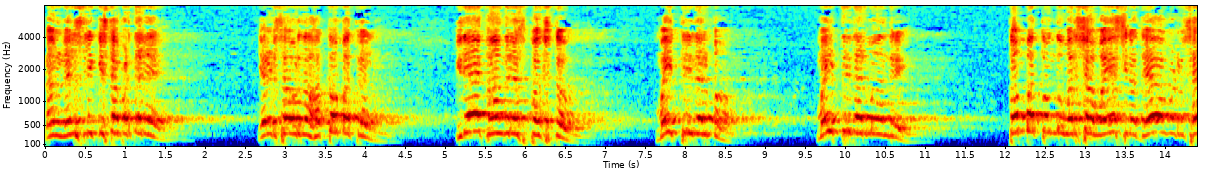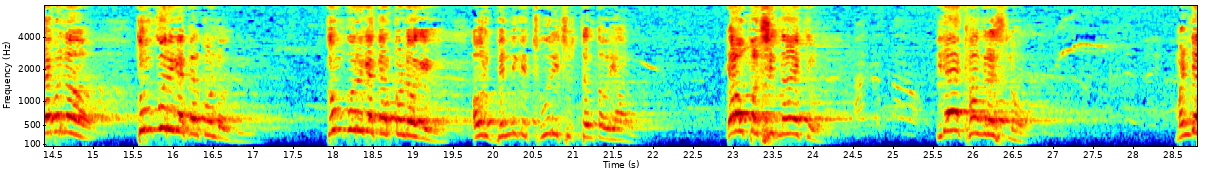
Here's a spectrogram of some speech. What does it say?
ನಾನು ನೆನೆಸ್ಲಿಕ್ಕೆ ಇಷ್ಟಪಡ್ತೇನೆ. ಎರಡ್ ಸಾವಿರದ ಹತ್ತೊಂಬತ್ತರಲ್ಲಿ ಇದೇ ಕಾಂಗ್ರೆಸ್ ಪಕ್ಷದವರು, ಮೈತ್ರಿ ಧರ್ಮ. ಮೈತ್ರಿ ಧರ್ಮ ಅಂದ್ರೆ ತೊಂಬತ್ತೊಂದು ವರ್ಷ ವಯಸ್ಸಿನ ದೇವೇಗೌಡರು ಸಾಹೇಬರನ್ನ ತುಮಕೂರಿಗೆ ಕರ್ಕೊಂಡೋಗಿ ತುಮಕೂರಿಗೆ ಕರ್ಕೊಂಡೋಗಿ ಅವರು ಬೆನ್ನಿಗೆ ಚೂರಿ ಚುಚ್ಚಂತವ್ರು ಯಾರು? ಯಾವ ಪಕ್ಷದ ನಾಯಕರು. ಇದೇ ಕಾಂಗ್ರೆಸ್ನು. ಮಂಡ್ಯ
